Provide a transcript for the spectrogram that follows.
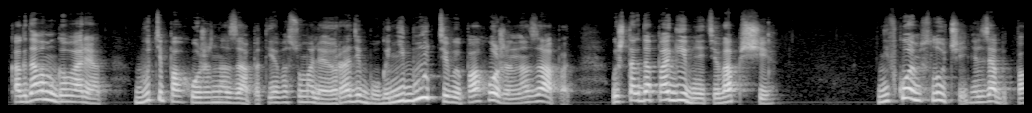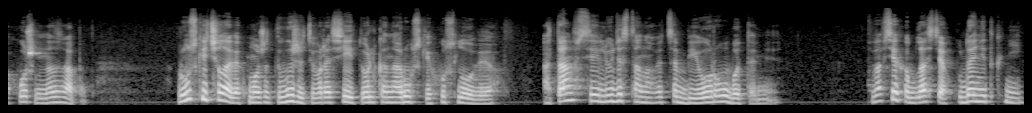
Когда вам говорят, Будьте похожи на Запад, я вас умоляю, ради Бога. Не будьте вы похожи на Запад. Вы же тогда погибнете вообще. Ни в коем случае нельзя быть похожим на Запад. Русский человек может выжить в России только на русских условиях. А там все люди становятся биороботами. Во всех областях, куда ни ткни.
